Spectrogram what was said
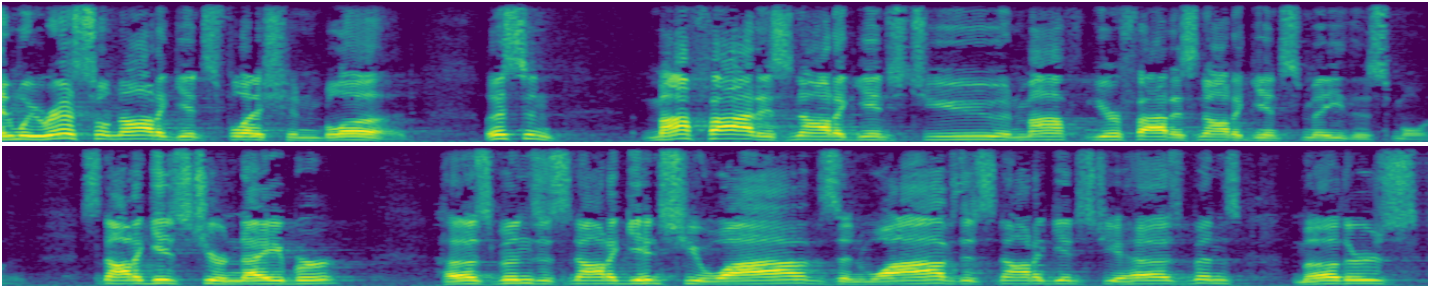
And we wrestle not against flesh and blood. Listen, my fight is not against you, and my, your fight is not against me this morning. It's not against your neighbor. Husbands, it's not against you wives, and wives, it's not against you husbands. Mothers,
